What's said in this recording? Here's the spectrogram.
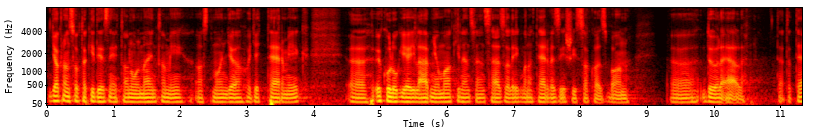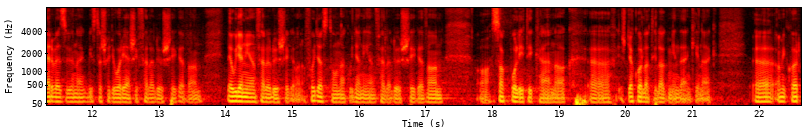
Gyakran szoktak idézni egy tanulmányt, ami azt mondja, hogy egy termék ökológiai lábnyoma 90%-ban a tervezési szakaszban dől el. Tehát a tervezőnek biztos, hogy óriási felelőssége van. De ugyanilyen felelőssége van a fogyasztónak, ugyanilyen felelőssége van a szakpolitikának, és gyakorlatilag mindenkinek. Amikor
